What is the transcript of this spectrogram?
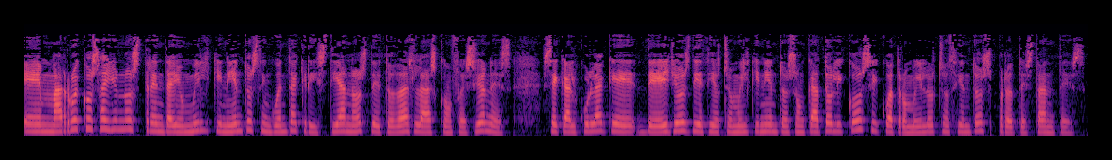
En Marruecos hay unos 31.550 cristianos de todas las confesiones. Se calcula que de ellos 18.500 son católicos y 4.800 protestantes.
